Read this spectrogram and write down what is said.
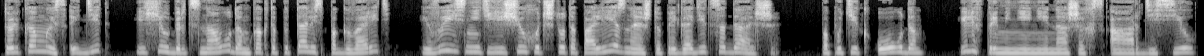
Только мы с Эдит и Хилберт с Наудом как-то пытались поговорить и выяснить еще хоть что-то полезное, что пригодится дальше, по пути к Оудам или в применении наших с Аарди сил.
